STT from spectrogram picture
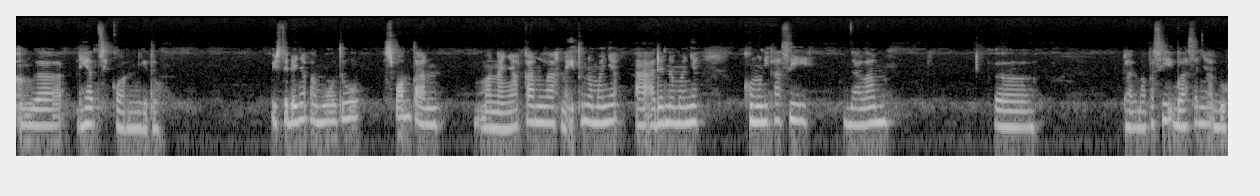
enggak lihat sikon gitu. Setidaknya kamu tuh spontan menanyakan lah nah itu namanya ada namanya komunikasi dalam uh, dalam apa sih bahasanya? Aduh.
